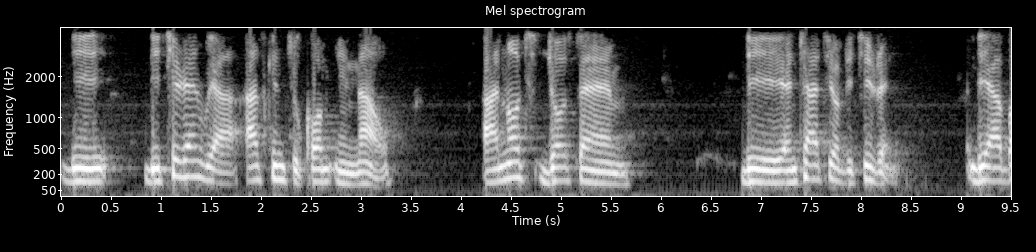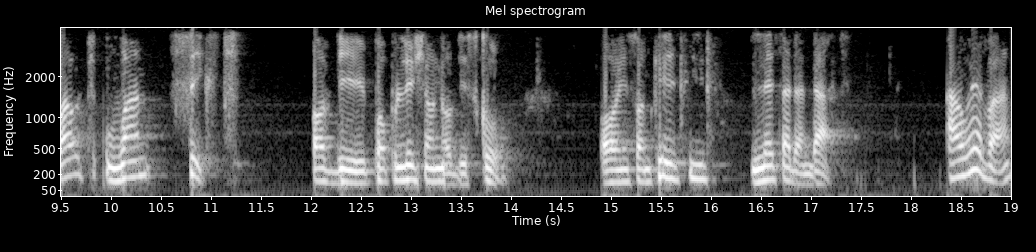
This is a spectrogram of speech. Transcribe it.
the, the children we are asking to come in now are not just um, the entirety of the children. They are about one sixth of the population of the school, or in some cases, lesser than that. However,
